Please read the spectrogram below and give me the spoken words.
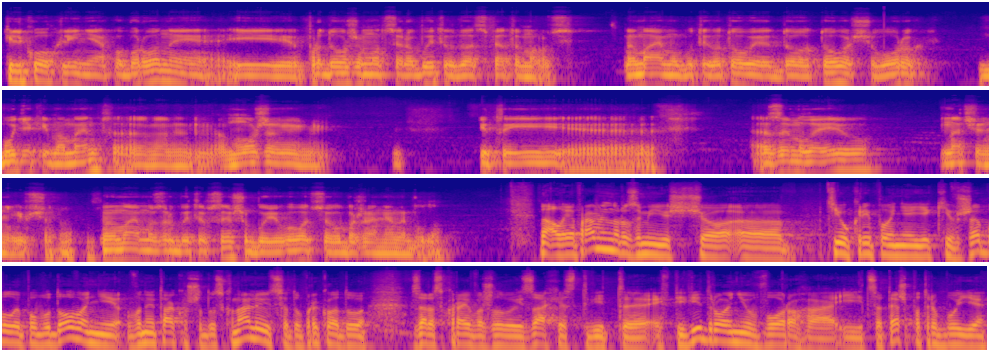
кількох лініях оборони і продовжимо це робити в 25-му році. Ми маємо бути готові до того, що ворог будь-який момент е, може піти е, землею на Чернігівщину. Ми маємо зробити все, щоб у його цього бажання не було. Ну, але я правильно розумію, що е, ті укріплення, які вже були побудовані, вони також удосконалюються. До прикладу, зараз вкрай важливий захист від е, fpv дронів ворога, і це теж потребує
